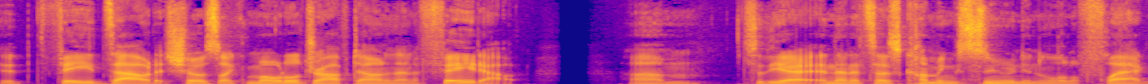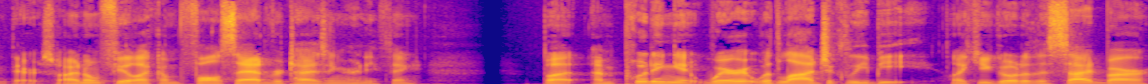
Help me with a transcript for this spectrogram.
it fades out. It shows like modal drop down and then a fade out. Um, so yeah, and then it says coming soon in a little flag there. So I don't feel like I'm false advertising or anything, but I'm putting it where it would logically be. Like you go to the sidebar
